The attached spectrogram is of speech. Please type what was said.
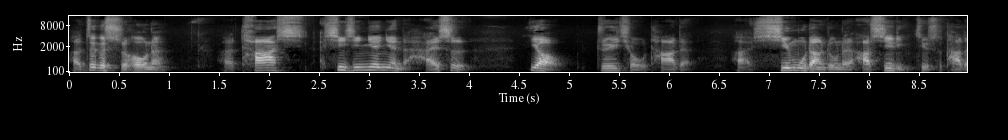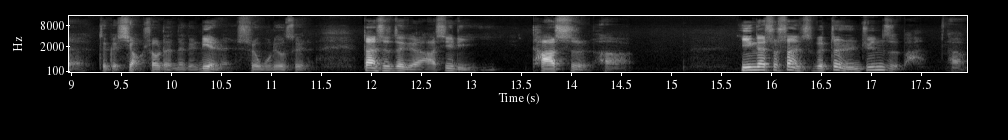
啊，这个时候呢，啊，她心心念念的还是要追求她的。啊，心目当中的阿西里就是他的这个小时候的那个恋人，十五六岁的。但是这个阿西里他是啊，应该说算是个正人君子吧。啊，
